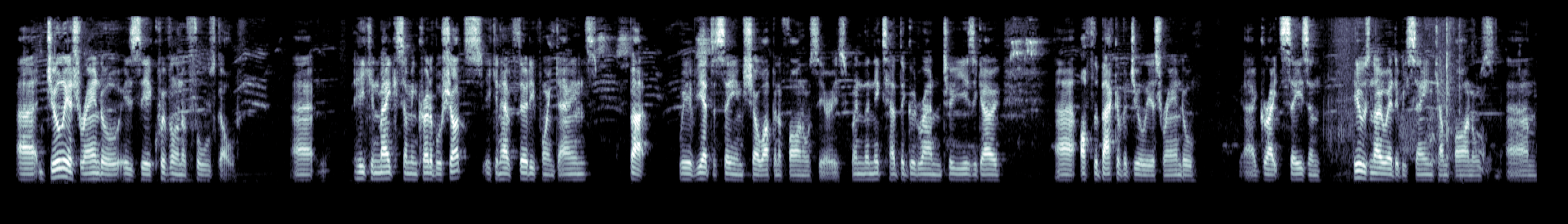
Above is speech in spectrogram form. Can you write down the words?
Uh, Julius Randle is the equivalent of fool's gold. Uh, he can make some incredible shots. He can have 30 point games, but we have yet to see him show up in a final series. When the Knicks had the good run two years ago, uh, off the back of a Julius Randle uh, great season, he was nowhere to be seen come finals. Um,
